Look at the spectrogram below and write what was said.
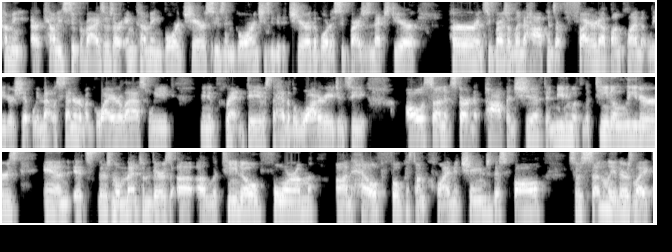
coming our county supervisors, our incoming board chair Susan Gorin. She's going to be the chair of the board of supervisors next year her and Supervisor Linda Hopkins are fired up on climate leadership. We met with Senator McGuire last week, meeting with Grant Davis, the head of the water agency. all of a sudden it's starting to pop and shift and meeting with Latino leaders and it's there's momentum. There's a, a Latino forum on health focused on climate change this fall. So suddenly there's like,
